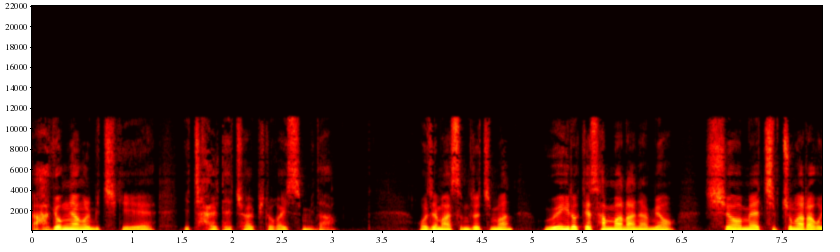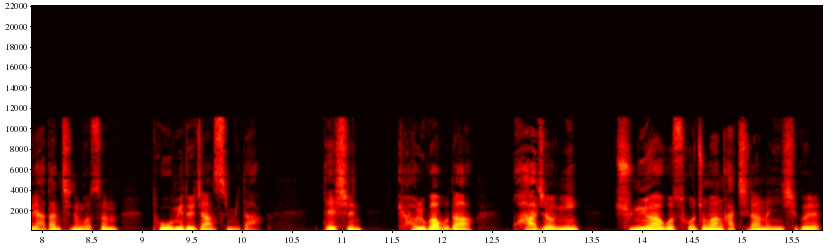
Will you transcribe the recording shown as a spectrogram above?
악영향을 미치기에 잘 대처할 필요가 있습니다. 어제 말씀드렸지만 왜 이렇게 산만하냐며 시험에 집중하라고 야단치는 것은 도움이 되지 않습니다. 대신 결과보다 과정이 중요하고 소중한 가치라는 인식을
